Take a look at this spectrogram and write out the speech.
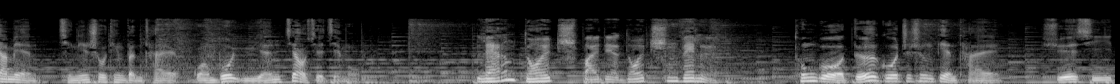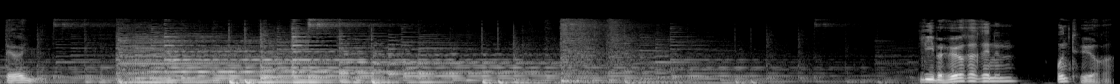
下面，请您收听本台广播语言教学节目。Lernt Deutsch bei der Deutschen Welle. 通过德国之声电台学习德语。Liebe Hörerinnen und Hörer.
